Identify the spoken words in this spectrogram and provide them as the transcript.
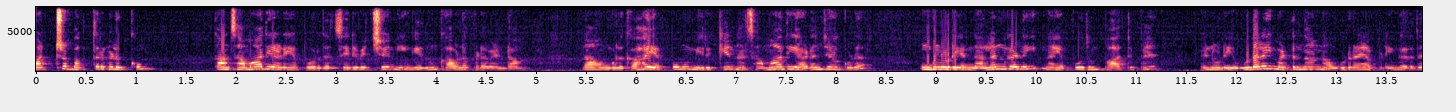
மற்ற பக்தர்களுக்கும் தான் சமாதி அடைய போகிறத தெரிவித்து நீங்கள் எதுவும் கவலைப்பட வேண்டாம். நான் உங்களுக்காக எப்பவும் இருக்கேன். நான் சமாதி அடைஞ்சால் கூட உங்களுடைய நலன்களை நான் எப்போதும் பார்த்துப்பேன். என்னுடைய உடலை மட்டும்தான் நான் விடுறேன் அப்படிங்கிறத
